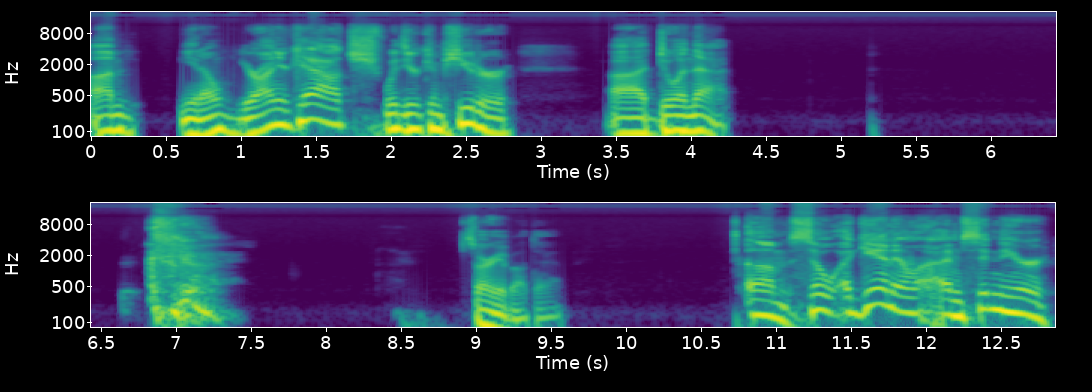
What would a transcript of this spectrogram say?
Um, you know, you're on your couch with your computer uh, doing that. Sorry about that. Um, so again, I'm, I'm sitting here,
